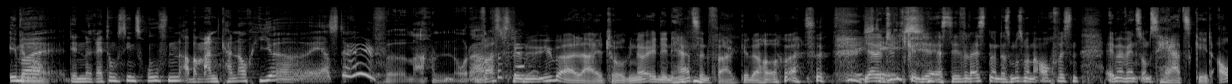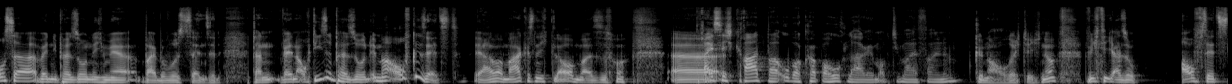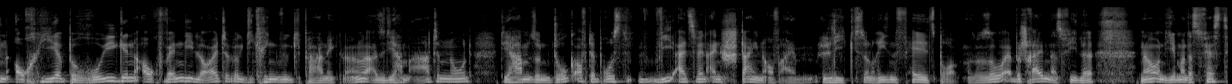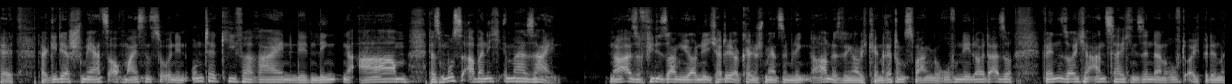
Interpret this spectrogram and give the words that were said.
immer Genau. den Rettungsdienst rufen, aber man kann auch hier Erste Hilfe machen, oder? Was für eine Überleitung, ne? In den Herzinfarkt, genau. Also, ja, natürlich könnt ihr Erste Hilfe leisten und das muss man auch wissen, immer wenn es ums Herz geht. Außer wenn die Personen nicht mehr bei Bewusstsein sind. Dann werden auch diese Personen immer aufgesetzt. Ja, man mag es nicht glauben. Also äh, 30 Grad war Oberkörperhochlage im Optimalfall, ne? Genau, richtig. Ne? Wichtig, also aufsetzen, auch hier beruhigen, auch wenn die Leute wirklich, die kriegen wirklich Panik. Ne? Also die haben Atemnot, die haben so einen Druck auf der Brust, wie als wenn ein Stein auf einem liegt, so ein riesen Felsbrocken. Also so beschreiben das viele. Ne? Und jemand das festhält. Da geht der Schmerz auch meistens so in den Unterkiefer rein, in den linken Arm. Das muss aber nicht immer sein. Na, also viele sagen, ja, nee, ich hatte ja keine Schmerzen im linken Arm, deswegen habe ich keinen Rettungswagen gerufen. Nee, Leute, also wenn solche Anzeichen sind, dann ruft euch bitte den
